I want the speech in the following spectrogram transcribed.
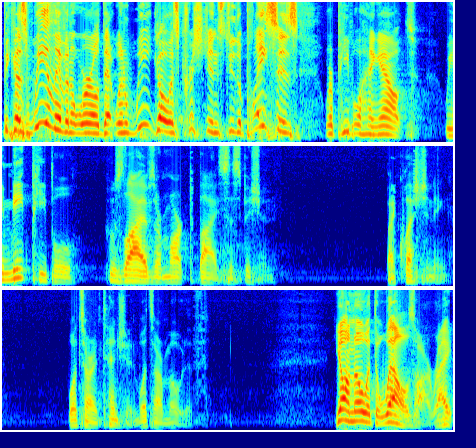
because we live in a world that when we go as Christians to the places where people hang out, we meet people whose lives are marked by suspicion, by questioning. What's our intention? What's our motive? Y'all know what the wells are, right?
